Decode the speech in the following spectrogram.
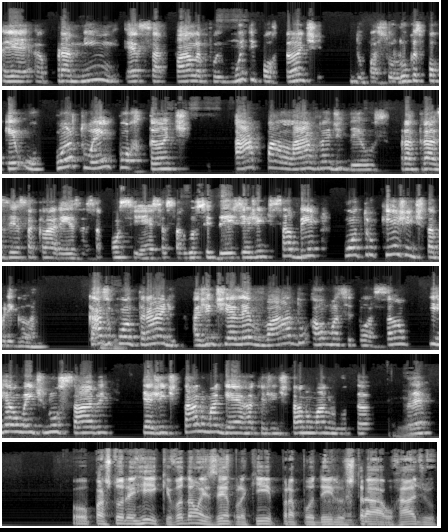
é, para mim, essa fala foi muito importante do pastor Lucas, porque o quanto é importante a palavra de Deus para trazer essa clareza, essa consciência, essa lucidez e a gente saber contra o que a gente está brigando. Caso contrário, a gente é levado a uma situação e realmente não sabe que a gente está numa guerra, que a gente está numa luta, é. né? O pastor Henrique, vou dar um exemplo aqui para poder ilustrar o rádio.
